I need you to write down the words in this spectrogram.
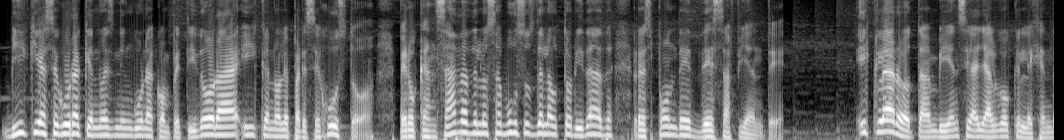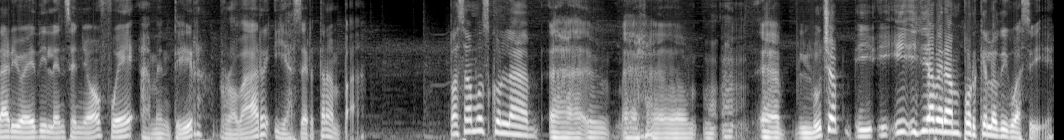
Vicky asegura que no es ninguna competidora y que no le parece justo, pero cansada de los abusos de la autoridad, responde desafiante. Y claro, también si hay algo que el legendario Eddie le enseñó fue a mentir, robar y hacer trampa. Pasamos con la eh, eh, eh, lucha y, ya verán por qué lo digo así.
